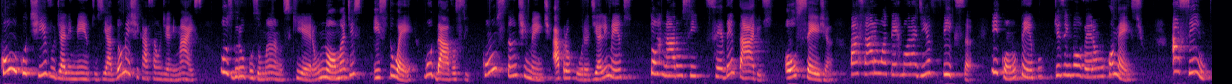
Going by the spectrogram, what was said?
Com o cultivo de alimentos e a domesticação de animais, os grupos humanos que eram nômades, isto é, mudavam-se constantemente à procura de alimentos, tornaram-se sedentários, ou seja, passaram a ter moradia fixa e, com o tempo, desenvolveram o comércio. Assim,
